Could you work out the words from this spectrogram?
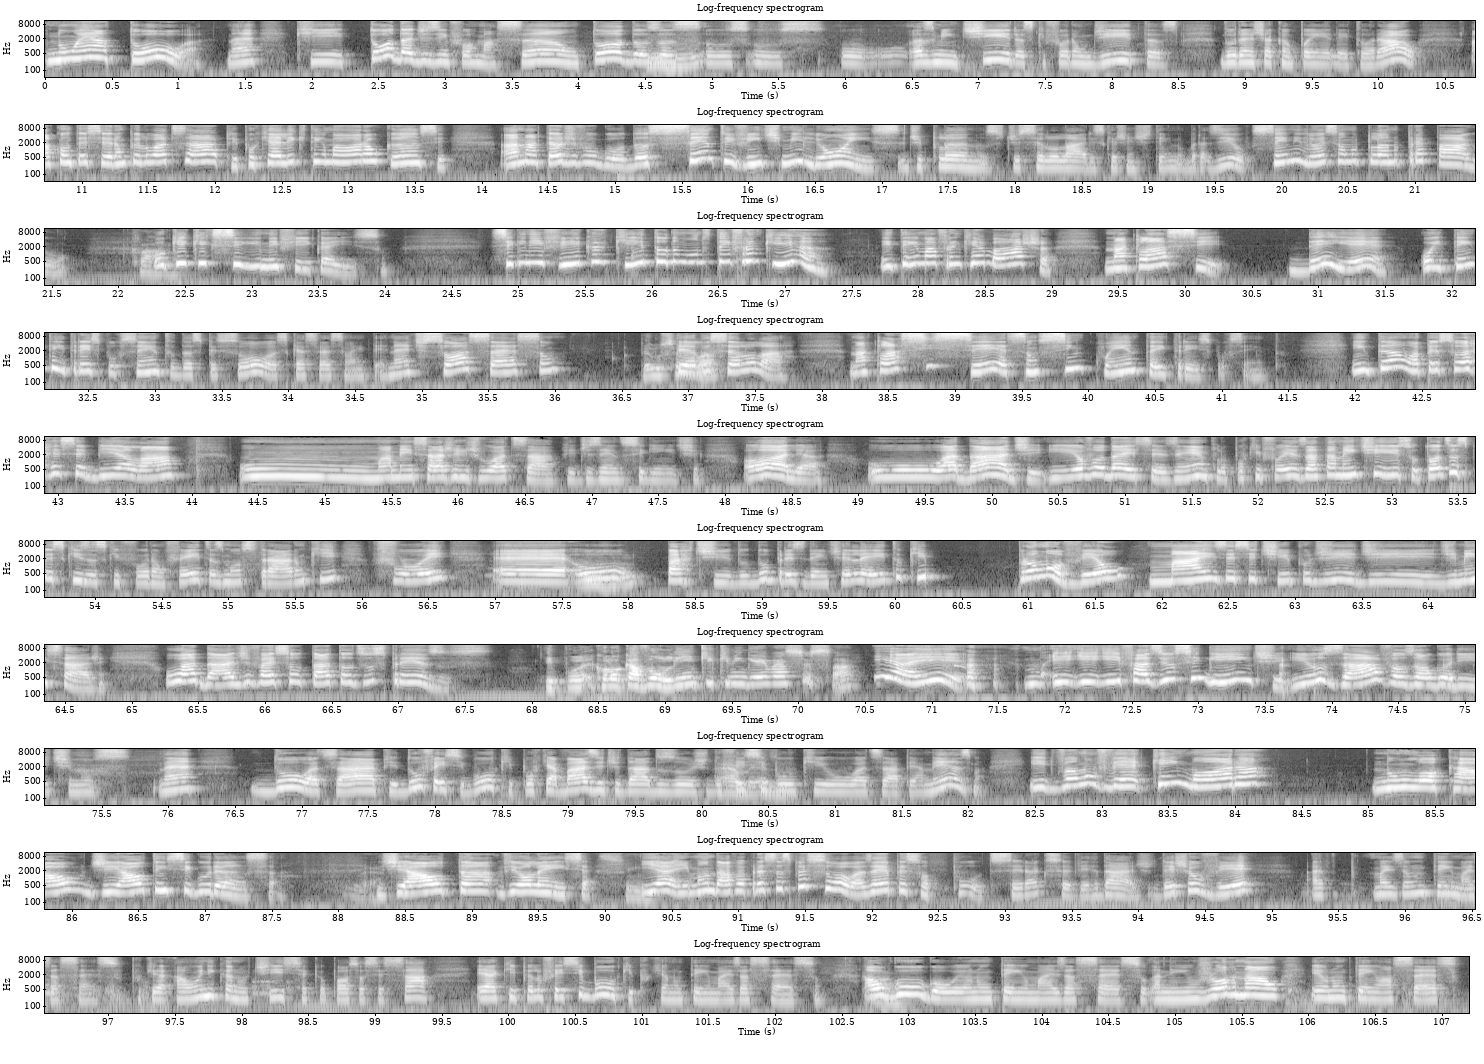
não é à toa, né? Que toda a desinformação, todos os, os- os- o- as mentiras que foram ditas durante a campanha eleitoral aconteceram pelo WhatsApp, porque é ali que tem o maior alcance. A Anatel divulgou dos 120 milhões de planos de celulares que a gente tem no Brasil, 100 milhões são no plano pré-pago. Claro. O que, que significa isso? Significa que todo mundo tem franquia e tem uma franquia baixa. Na classe D e E, 83% das pessoas que acessam a internet só acessam Pelo celular. pelo celular. Na classe C, são 53%. Então, a pessoa recebia lá um- uma mensagem de WhatsApp dizendo o seguinte: Olha, o Haddad, e eu vou dar esse exemplo porque foi exatamente isso. Todas as pesquisas que foram feitas mostraram que foi é, o partido do presidente eleito que promoveu mais esse tipo de, de, de mensagem. O Haddad vai soltar todos os presos. E colocava um link que ninguém vai acessar. E aí, e, e- e fazia o seguinte, e usava os algoritmos, né? Do WhatsApp, do Facebook, porque a base de dados hoje do É Facebook e o WhatsApp é a mesma. E vamos ver quem mora num local de alta insegurança, de alta violência. Sim. E aí mandava para essas pessoas. Aí a pessoa, putz, será que isso é verdade? Deixa eu ver. Mas eu não tenho mais acesso, porque a única notícia que eu posso acessar é aqui pelo Facebook, porque eu não tenho mais acesso. Ao Google eu não tenho mais acesso a nenhum jornal, eu não tenho acesso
